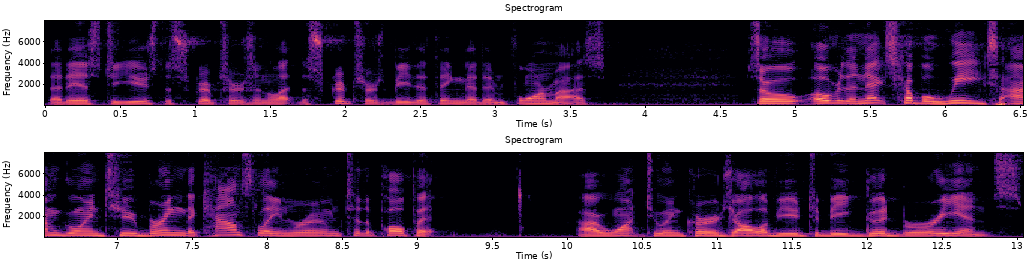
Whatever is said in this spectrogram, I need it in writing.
That is, to use the scriptures and let the scriptures be the thing that inform us. So, over the next couple weeks, I'm going to bring the counseling room to the pulpit. I want to encourage all of you to be good Bereans.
